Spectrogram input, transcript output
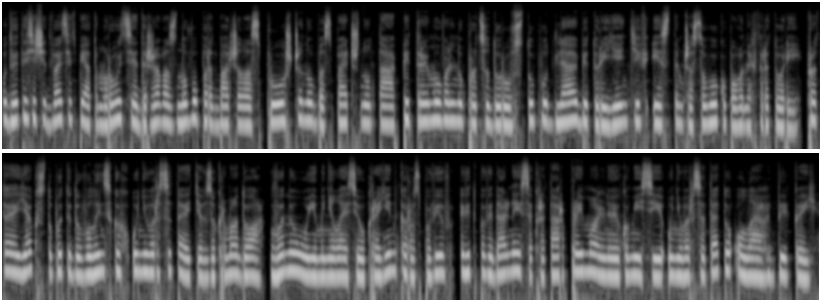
У 2025 році держава знову передбачила спрощену, безпечну та підтримувальну процедуру вступу для абітурієнтів із тимчасово окупованих територій. Про те, як вступити до волинських університетів, зокрема до ВНУ імені Лесі Українки, розповів відповідальний секретар приймальної комісії університету Олег Дикий.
